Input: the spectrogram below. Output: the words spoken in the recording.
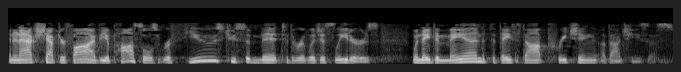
And in Acts chapter 5, the apostles refuse to submit to the religious leaders when they demand that they stop preaching about Jesus.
